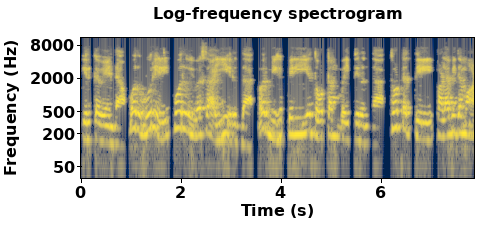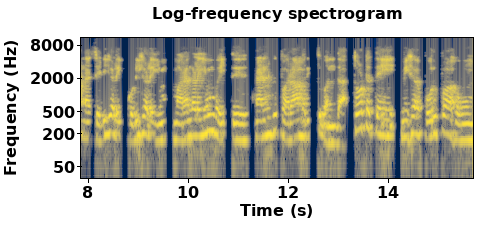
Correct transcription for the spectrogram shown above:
இருக்க வேண்டாம். ஒரு ஊரில் ஒரு விவசாயி இருந்தார். அவர் மிகப்பெரிய தோட்டம் வைத்திருந்தார். தோட்டத்தில் பலவிதமான செடிகளை கொடிகளையும் மரங்களையும் வைத்து நன்கு பராமரித்து வந்தார். தோட்டத்தை மிக பொறுப்பாகவும்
